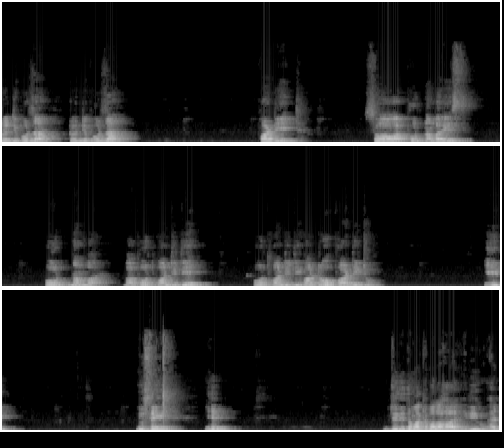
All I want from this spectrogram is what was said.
twenty four যা টোয়েন্টি ফোর যা forty eight so our fourth number is fourth number বা fourth quantity fourth quantity equal to 42 if you say if যদি তোমাকে বলা হয় ইফ ইউ হ্যাড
